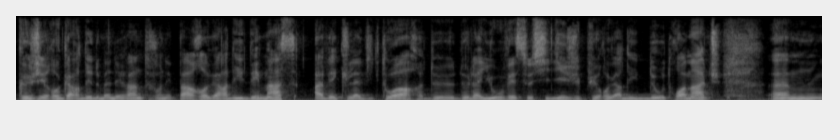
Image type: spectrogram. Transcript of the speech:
que j'ai regardé de Benevento, j'en ai pas regardé des masses avec la victoire de, de la Juve. Et ceci dit, j'ai pu regarder deux ou trois matchs. Euh,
